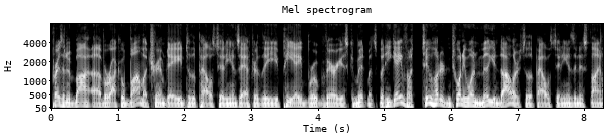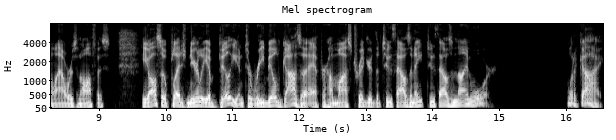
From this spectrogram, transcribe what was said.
President uh, Barack Obama trimmed aid to the Palestinians after the PA broke various commitments, but he gave $221 million to the Palestinians in his final hours in office. He also pledged nearly a billion to rebuild Gaza after Hamas triggered the 2008 2009 war. What a guy.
